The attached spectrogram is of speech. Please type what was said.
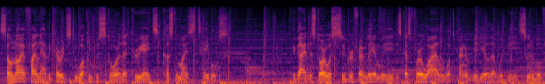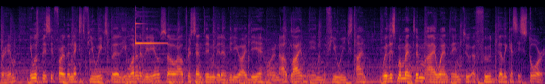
so now I finally had the courage to walk into a store that creates customized tables. The guy in the store was super friendly and we discussed for a while what kind of video that would be suitable for him. He was busy for the next few weeks but he wanted a video so I'll present him with a video idea or an outline in a few weeks time. With this momentum I went into a food delicacy store.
